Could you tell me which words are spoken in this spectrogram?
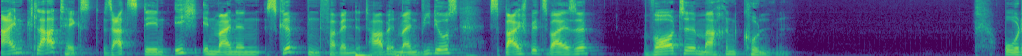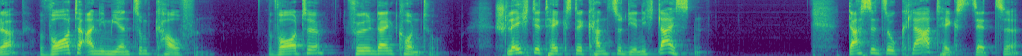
ein Klartextsatz, den ich in meinen Skripten verwendet habe, in meinen Videos, ist beispielsweise Worte machen Kunden. Oder Worte animieren zum Kaufen. Worte füllen dein Konto. Schlechte Texte kannst du dir nicht leisten. Das sind so Klartextsätze,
